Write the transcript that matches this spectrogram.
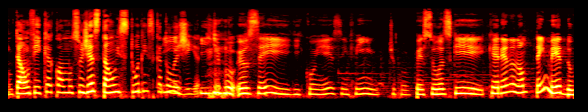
Então, fica como sugestão, estudem escatologia. E, tipo, eu sei e conheço, enfim, tipo, pessoas que, querendo ou não, têm medo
